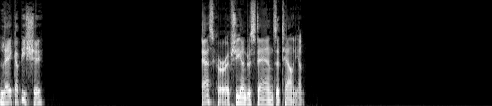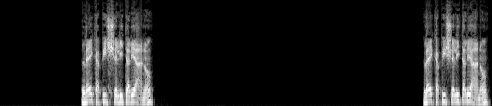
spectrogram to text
Lei capisce? Ask her if she understands Italian. Lei capisce l'italiano? Lei capisce l'italiano?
